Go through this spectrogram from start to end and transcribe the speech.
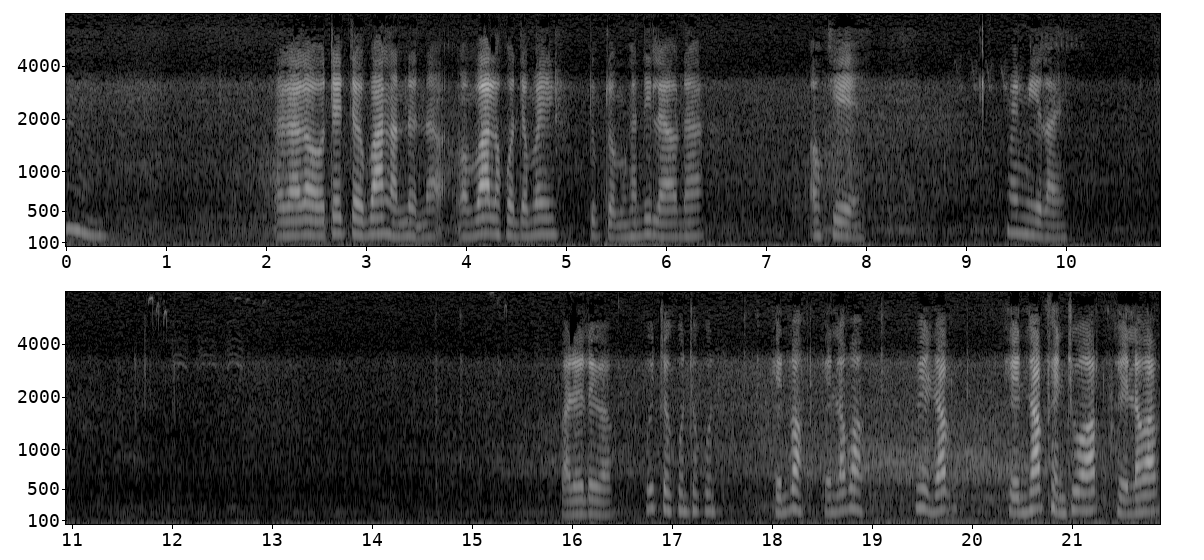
อืม ไป แล้วเราได้เจอบ้านหลังหนึ่งนะหวังว่าเราควรจะไม่จบจบเหมือนครั้งที่แล้วนะ โอเค ไม่มีอะไร ไปเลยเลยครับเฮ้ยเจอคุณเจอคุณ เห็นป่ะเห็นแล้วป่ะไม่เห็นครับ เห็นครับ เห็นชัวร์ครับ เห็นแล้วครับ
